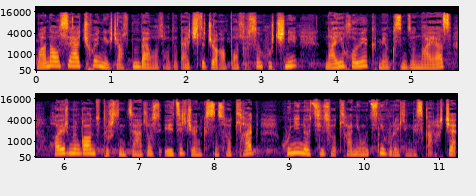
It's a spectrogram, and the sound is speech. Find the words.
Манай улсын аж ахуйн нэгж албан байгууллагуудад ажиллаж байгаа боловсон хүчний 80%-ийг 1980-аас 2000 онд төрсэн залуус эзэлж байна гэсэн судалгааг хүний нөөцийн судалгааны үндэсний хүрээлэнгээс гаргажээ.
